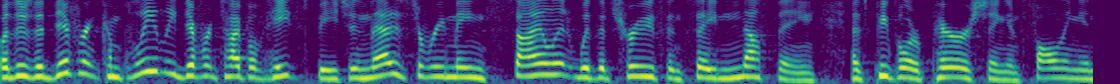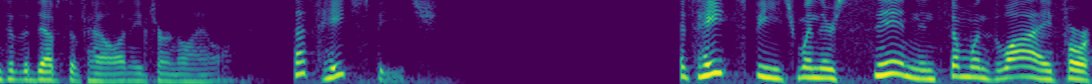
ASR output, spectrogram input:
But there's a different, completely different type of hate speech, and that is to remain silent with the truth and say nothing as people are perishing and falling into the depths of hell and eternal hell. That's hate speech. It's hate speech when there's sin in someone's life or,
